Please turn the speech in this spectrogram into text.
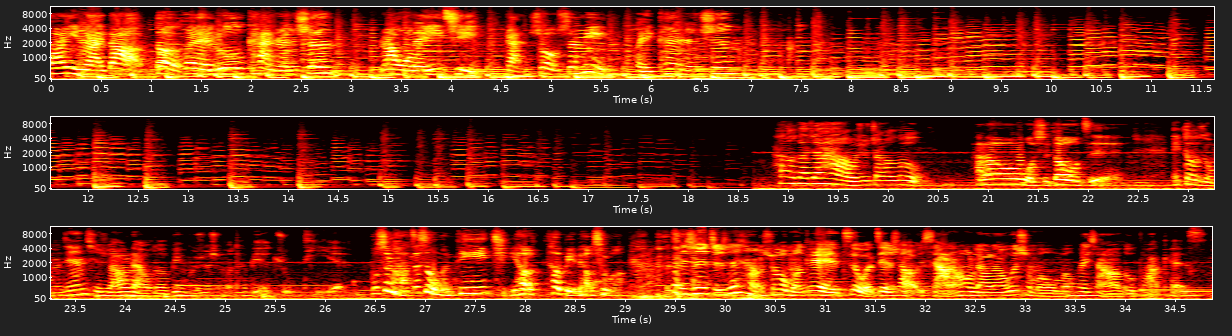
欢迎来到豆退路看人生，让我们一起感受生命，回看人生。Hello，大家好，我是朝露。Hello，我是豆子。哎，豆子，我们今天其实要聊的并不是什么特别的主题耶，不是嘛？这是我们第一集要特别聊什么？我其实只是想说，我们可以自我介绍一下，然后聊聊为什么我们会想要录 podcast。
